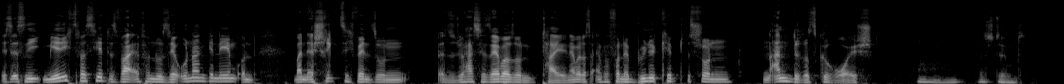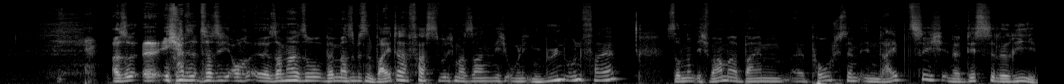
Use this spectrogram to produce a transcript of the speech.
es ist nie, mir nichts passiert, es war einfach nur sehr unangenehm und man erschrickt sich, wenn so ein, also du hast ja selber so ein Teil, ne, aber das einfach von der Bühne kippt, ist schon ein anderes Geräusch. Das stimmt. Also äh, ich hatte tatsächlich auch, äh, sag mal so, wenn man es ein bisschen weiter fasst, würde ich mal sagen, nicht unbedingt einen Bühnenunfall, sondern ich war mal beim äh, Poetry Slam in Leipzig in der Distillerie.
